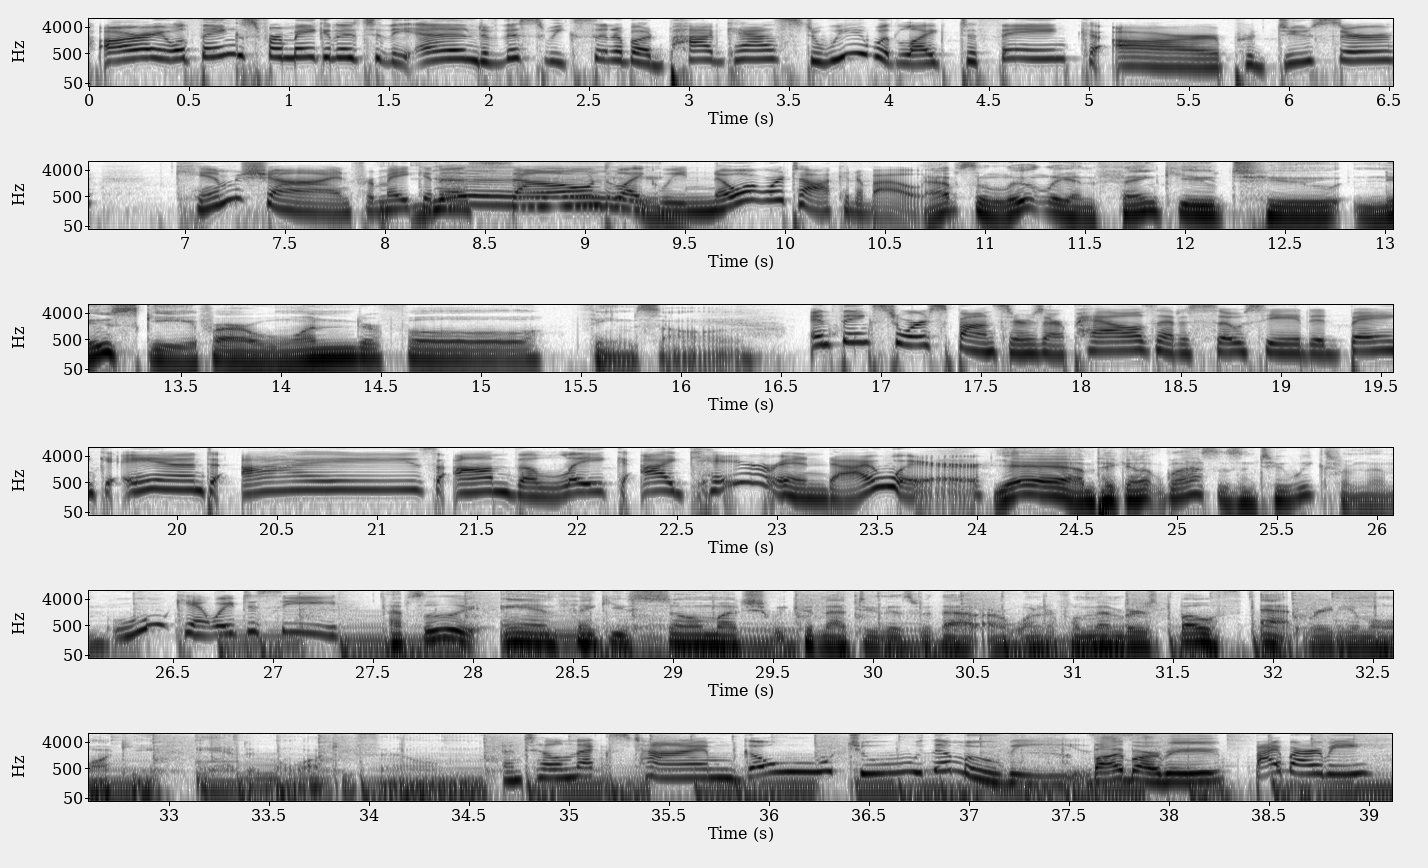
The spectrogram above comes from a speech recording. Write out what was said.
All right. Well, thanks for making it to the end of this week's Cinebud podcast. We would like to thank our producer, Kim Shine, for making us sound like we know what we're talking about. Absolutely, and thank you to Newski for our wonderful theme song. And thanks to our sponsors, our pals at Associated Bank and Eyes on the Lake Eyecare and Eyewear. Yeah, I'm picking up glasses in two weeks from them. Ooh, can't wait to see. Absolutely. And thank you so much. We could not do this without our wonderful members, both at Radio Milwaukee and at Milwaukee Film. Until next time, go to the movies. Bye, Barbie. Bye, Barbie.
